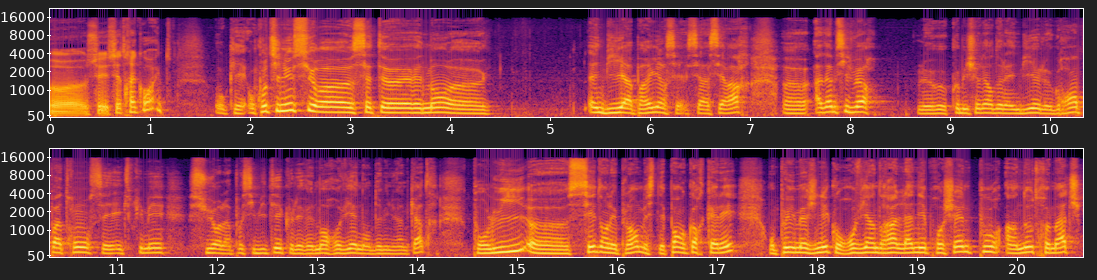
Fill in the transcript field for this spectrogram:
Euh, c'est très correct. Ok, on continue sur cet événement NBA à Paris, hein, c'est assez rare. Adam Silver, le commissionnaire de la NBA, le grand patron, s'est exprimé sur la possibilité que l'événement revienne en 2024. Pour lui, c'est dans les plans, mais ce n'est pas encore calé. On peut imaginer qu'on reviendra l'année prochaine pour un autre match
